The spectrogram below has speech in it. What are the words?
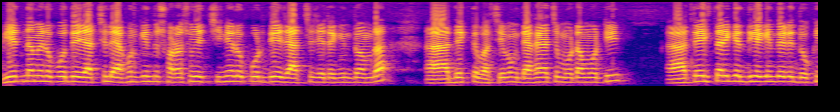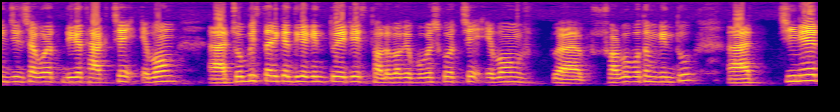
ভিয়েতনামের ওপর দিয়ে যাচ্ছিল, এখন কিন্তু সরাসরি চীনের ওপর দিয়ে যাচ্ছে যেটা কিন্তু আমরা দেখতে পাচ্ছি এবং দেখা যাচ্ছে মোটামুটি তেইশ তারিখের দিকে কিন্তু এটি দক্ষিণ চীন সাগরের দিকে থাকছে এবং চব্বিশ তারিখের দিকে কিন্তু এটি স্থলভাগে প্রবেশ করছে এবং সর্বপ্রথম কিন্তু চীনের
